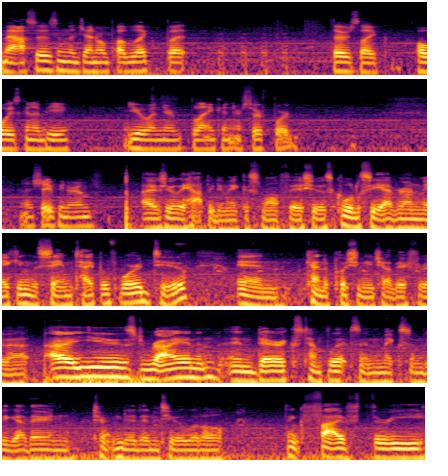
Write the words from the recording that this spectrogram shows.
masses and the general public, but there's like always going to be you and your blank and your surfboard in a shaping room. I was really happy to make a small fish. It was cool to see everyone making the same type of board too and kind of pushing each other for that. I used Ryan and, Derrick's templates and mixed them together and turned it into a little, I think, 5-3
